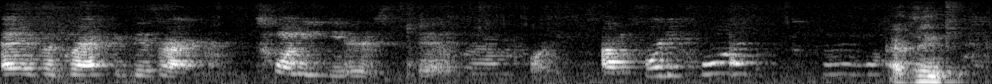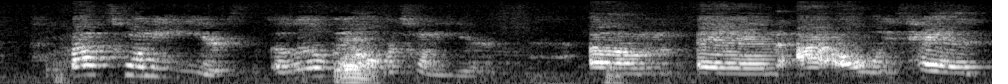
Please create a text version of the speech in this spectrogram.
as a graphic designer. 20 years. I'm, 40, I'm 44. I think. About 20 years. A little bit wow. over 20 years. Um, and I always had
